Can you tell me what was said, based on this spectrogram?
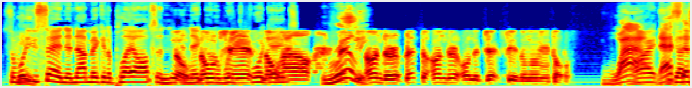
So what are you saying? They're not making the playoffs and, No, and they're no going to win chance, four no games? how. Really? Bet the under. Bet the under on the Jet season win total. Wow, All right, that's a that.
